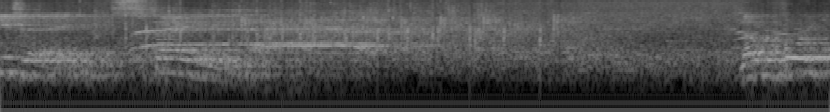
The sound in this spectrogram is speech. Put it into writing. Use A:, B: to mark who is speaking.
A: CJ Spain. Number 41,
